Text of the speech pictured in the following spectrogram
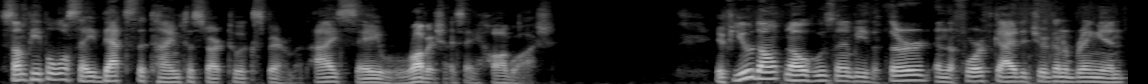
some people will say that's the time to start to experiment. I say rubbish. I say hogwash. If you don't know who's going to be the third and the fourth guy that you're going to bring in,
